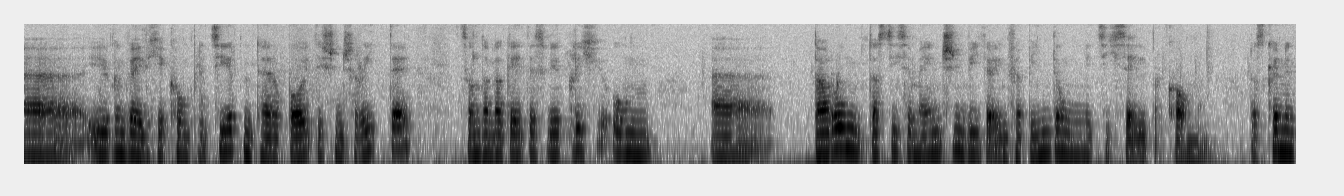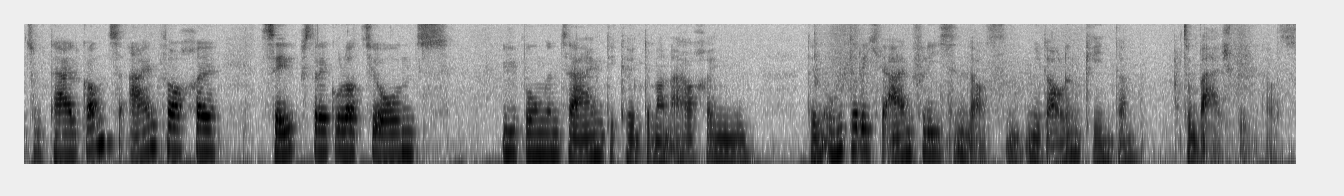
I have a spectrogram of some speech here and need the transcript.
äh, irgendwelche komplizierten therapeutischen Schritte, sondern da geht es wirklich um äh, darum, dass diese Menschen wieder in Verbindung mit sich selber kommen. Das können zum Teil ganz einfache Selbstregulationsübungen sein, die könnte man auch in den Unterricht einfließen lassen mit allen Kindern, zum Beispiel, als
